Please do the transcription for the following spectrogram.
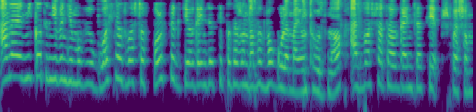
ale nikt o tym nie będzie mówił głośno, zwłaszcza w Polsce, gdzie organizacje pozarządowe w ogóle mają trudno, a zwłaszcza te organizacje, przepraszam,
